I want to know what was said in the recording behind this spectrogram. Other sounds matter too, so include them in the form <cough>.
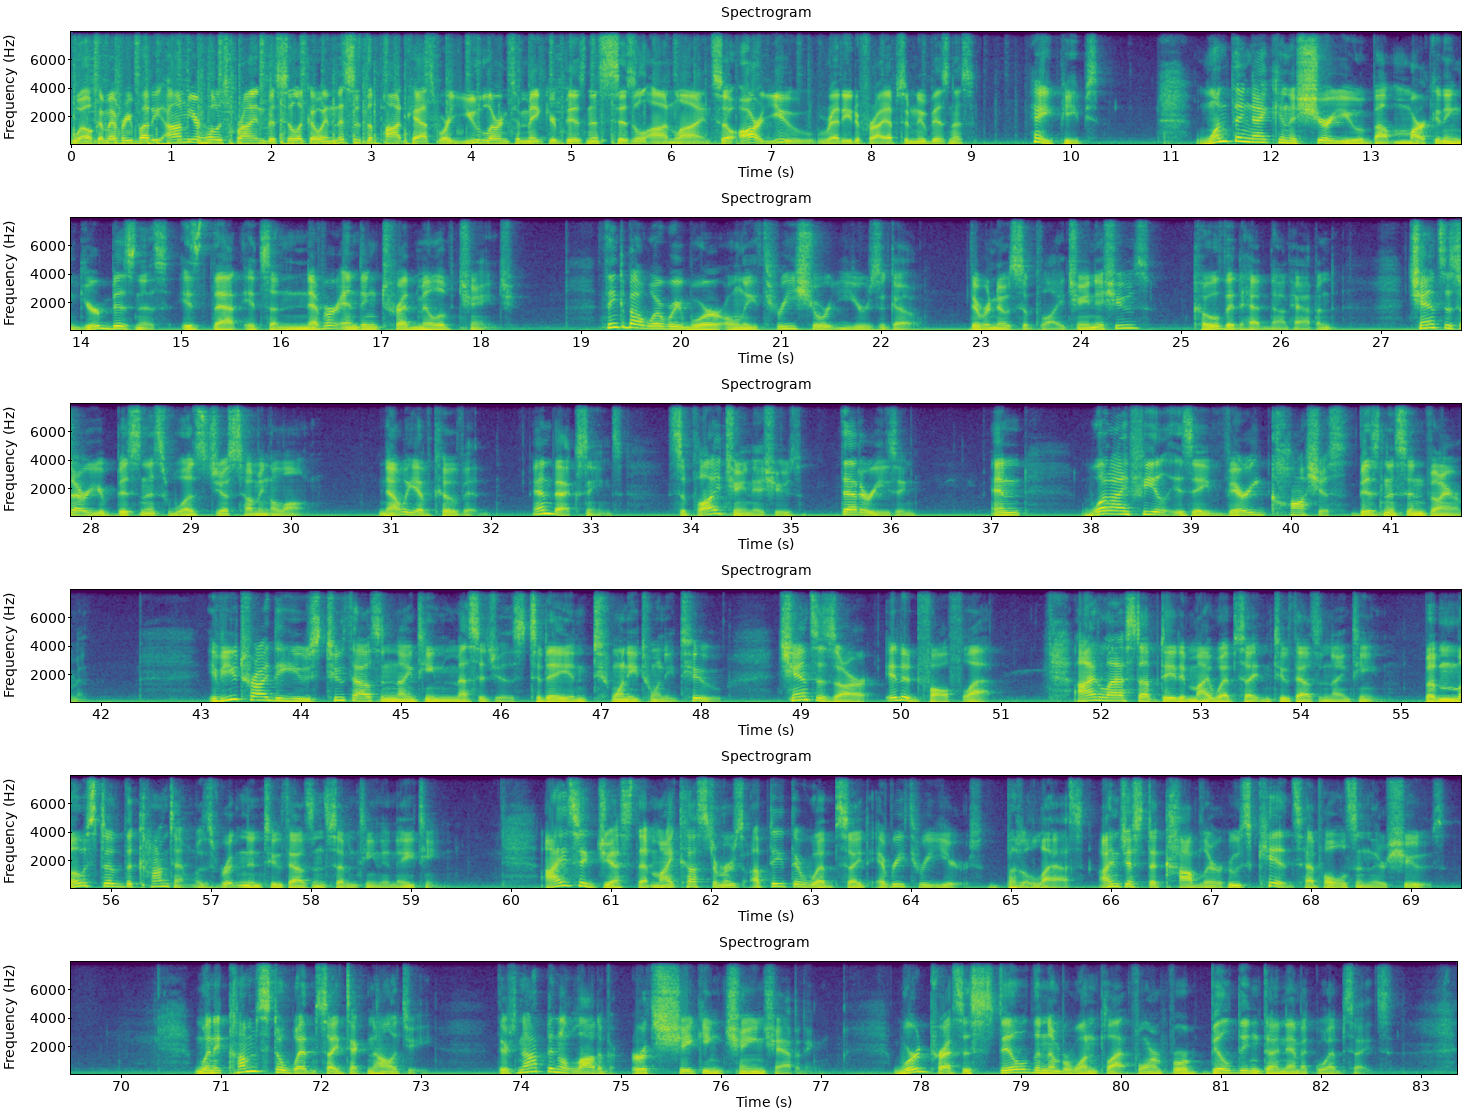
Welcome, everybody. I'm your host, Brian Basilico, and this is the podcast where you learn to make your business sizzle online. So, are you ready to fry up some new business? Hey, peeps. One thing I can assure you about marketing your business is that it's a never ending treadmill of change. Think about where we were only three short years ago. There were no supply chain issues, COVID had not happened chances are your business was just humming along. Now we have COVID and vaccines, supply chain issues that are easing, and what I feel is a very cautious business environment. If you tried to use 2019 messages today in 2022, chances are it'd fall flat. I last updated my website in 2019 but most of the content was written in 2017 and 18. I suggest that my customers update their website every three years, but alas, I'm just a cobbler whose kids have holes in their shoes. When it comes to website technology, there's not been a lot of earth shaking change happening. WordPress is still the number one platform for building dynamic websites.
